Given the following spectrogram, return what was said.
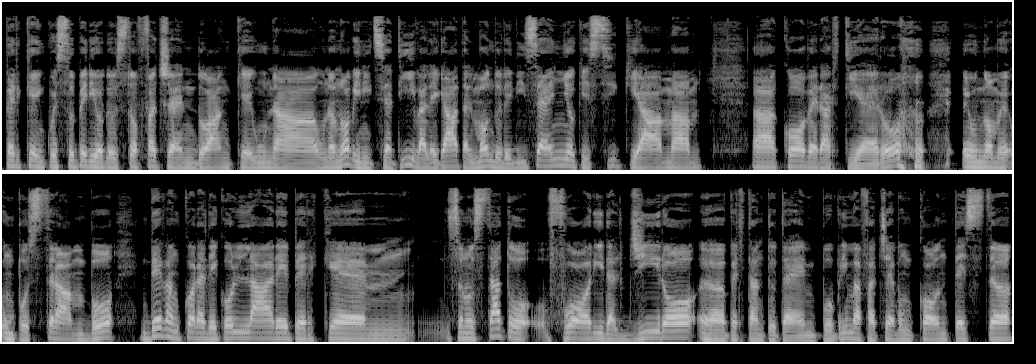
perché in questo periodo sto facendo anche una, una nuova iniziativa legata al mondo del disegno che si chiama uh, Cover Artiero, è un nome un po' strambo, deve ancora decollare perché mh, mm, sono stato fuori dal giro uh, per tanto tempo, prima facevo un contest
